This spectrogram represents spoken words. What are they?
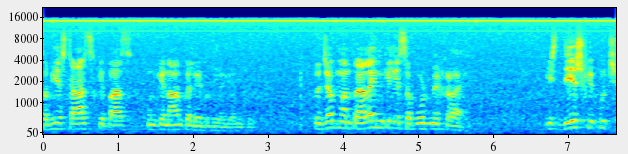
सभी स्टार्स के पास उनके नाम का लेटर दिया गया इनको। तो जब मंत्रालय इनके लिए सपोर्ट में खड़ा है, इस देश के कुछ,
